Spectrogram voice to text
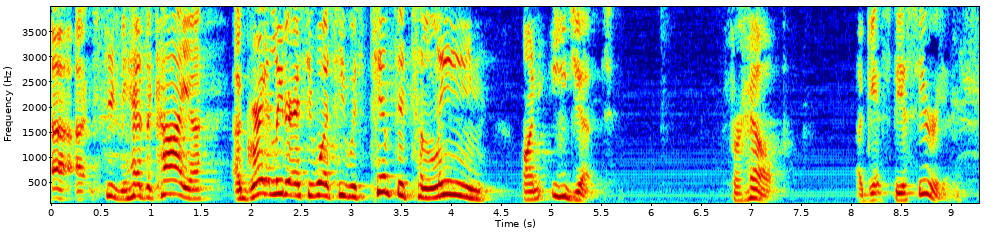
uh, excuse me, Hezekiah, a great leader as he was, he was tempted to lean on Egypt for help against the Assyrians.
